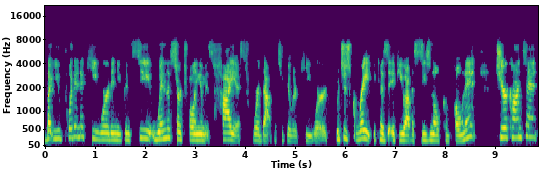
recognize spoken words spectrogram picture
But you put in a keyword and you can see when the search volume is highest for that particular keyword, which is great because if you have a seasonal component to your content,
